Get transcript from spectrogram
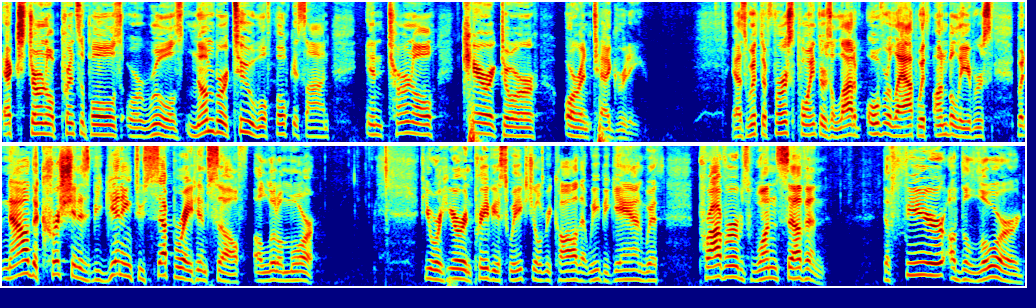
external principles or rules. Number two will focus on internal character or integrity. As with the first point, there's a lot of overlap with unbelievers, but now the Christian is beginning to separate himself a little more. If you were here in previous weeks, you'll recall that we began with Proverbs 1 7. The fear of the Lord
